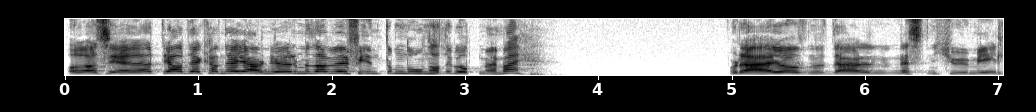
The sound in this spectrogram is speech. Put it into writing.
Og da sier jeg at ja, det kan jeg gjerne gjøre, men det hadde vært fint om noen hadde gått med meg. For det er jo det er nesten 20 mil.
